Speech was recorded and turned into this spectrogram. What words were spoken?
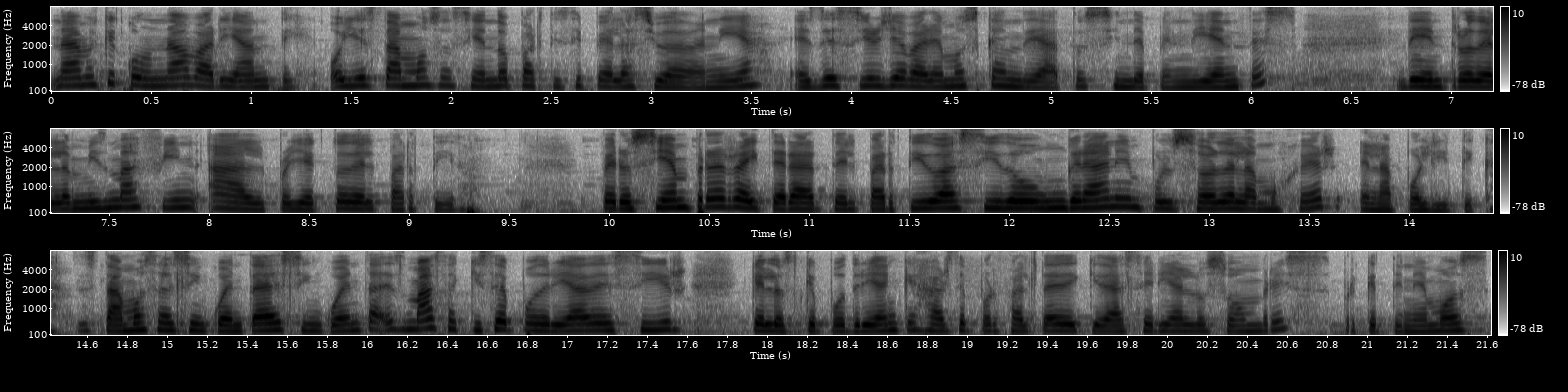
nada más que con una variante. Hoy estamos haciendo partícipe a la ciudadanía, es decir, llevaremos candidatos independientes dentro de la misma fin al proyecto del partido. Pero siempre reiterarte, el partido ha sido un gran impulsor de la mujer en la política. Estamos al 50 de 50. Es más, aquí se podría decir que los que podrían quejarse por falta de equidad serían los hombres, porque tenemos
